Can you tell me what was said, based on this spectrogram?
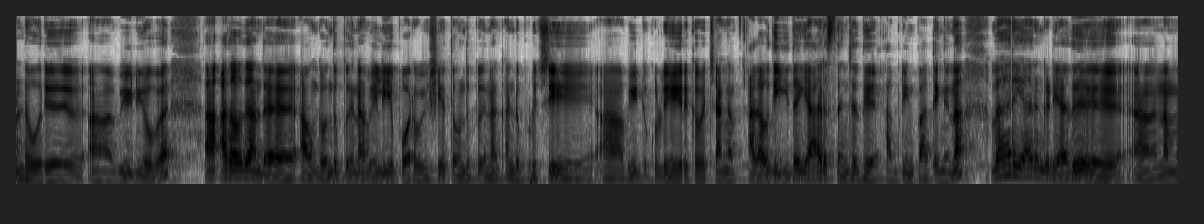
அந்த ஒரு வீடியோவை அதாவது அந்த அவங்க வந்து பார்த்தீங்கன்னா வெளியே போகிற விஷயத்த வந்து பார்த்தீங்கன்னா கண்டுபிடிச்சி வீட்டுக்குள்ளேயே இருக்க வச்சாங்க. அதாவது இதை யார் செஞ்சது அப்படின்னு பார்த்தீங்கன்னா வேறு யாரும் கிடையாது. நம்ம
